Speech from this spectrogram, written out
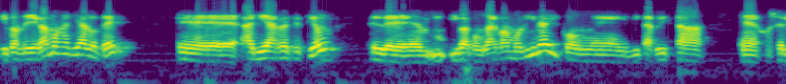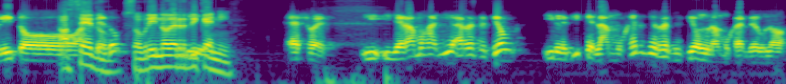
Y cuando llegamos allí al hotel, eh, allí a recepción, le- iba con Alba Molina y con el guitarrista eh, Joselito Acedo, sobrino de Riqueni. Eso es. Y, y llegamos allí a recepción y le dice la mujer de recepción, una mujer de unos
